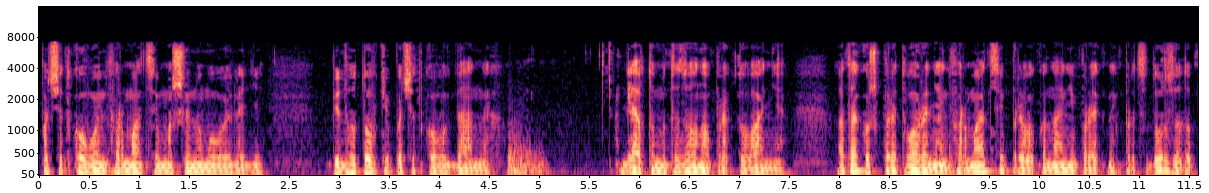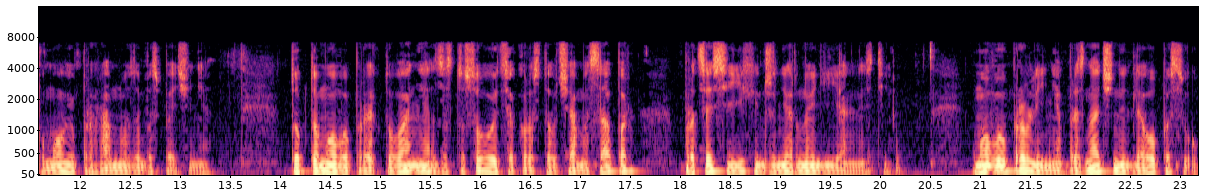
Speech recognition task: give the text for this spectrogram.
початкової інформації в машинному вигляді, підготовки початкових даних для автоматизованого проєктування, а також перетворення інформації при виконанні проєктних процедур за допомогою програмного забезпечення. Тобто мови проєктування застосовуються користувачами SAPR в процесі їх інженерної діяльності. Мови управління призначені для опису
